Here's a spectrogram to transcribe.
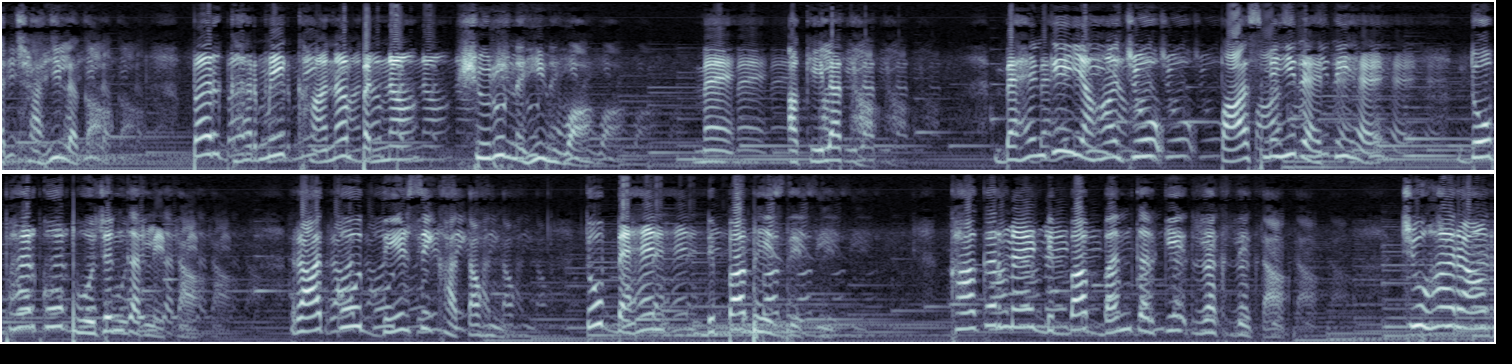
अच्छा ही लगा। पर घर में खाना बनना शुरू नहीं हुआ। मैं अकेला था। बहन के यहाँ जो पास में ही रहती है, दोपहर को भोजन कर लेता। रात को देर से खाता हूँ तो बहन डिब्बा भेज देती। खाकर मैं डिब्बा बंद करके रख देता। चूहा राम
